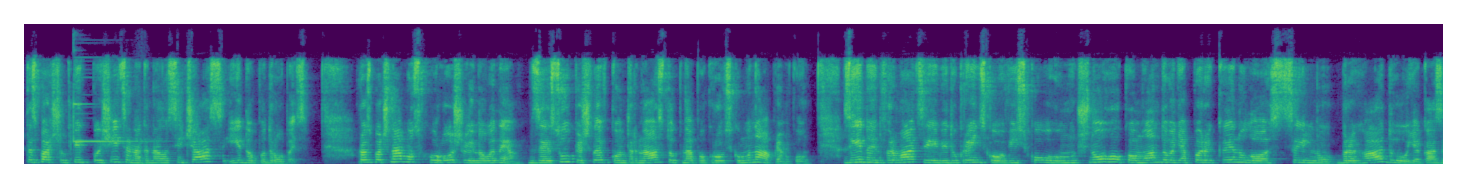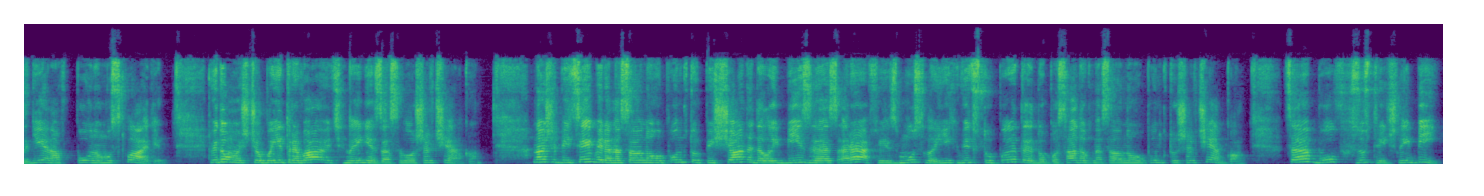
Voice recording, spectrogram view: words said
Та спершу підпишіться на канал Січас і до подробиць. Розпочнемо з хорошої новини. ЗСУ пішли в контрнаступ на Покровському напрямку. Згідно інформації від українського військового мучного, командування перекинуло сильну бригаду, яка задіяна в повному складі. Відомо, що бої тривають нині за село Шевченко. Наші бійці біля населеного пункту Піщани дали бій з РФ і змусили їх відступити до посадок населеного пункту Шевченко. Це був зустрічний бій.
